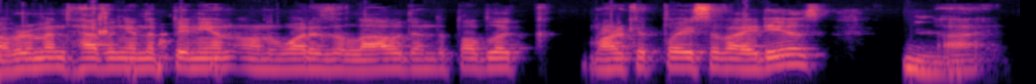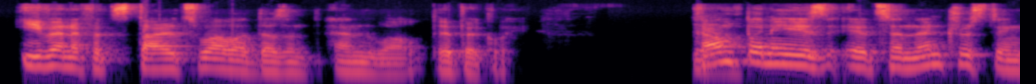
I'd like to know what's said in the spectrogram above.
government having an opinion on what is allowed in the public marketplace of ideas. Mm. Uh, even if it starts well, it doesn't end well typically. Yeah. Companies, it's an interesting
